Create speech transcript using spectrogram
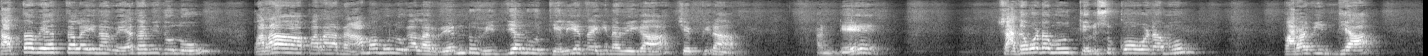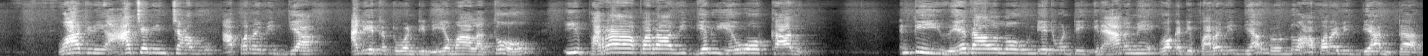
తత్వవేత్తలైన వేదవిధులు పరాపర నామములు గల రెండు విద్యలు తెలియదగినవిగా చెప్పినారు. అంటే చదవడము తెలుసుకోవడము పరవిద్య వాటిని ఆచరించడము అపర విద్య అనేటటువంటి నియమాలతో ఈ పరాపర విద్యలు ఏవో కాదు. అంటే ఈ వేదాలలో ఉండేటువంటి జ్ఞానమే ఒకటి పరవిద్య రెండు అపర విద్య అంటారు.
